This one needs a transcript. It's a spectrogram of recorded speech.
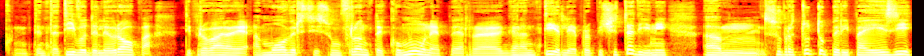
con il tentativo dell'Europa di provare a muoversi su un fronte comune per garantirli ai propri cittadini, um, soprattutto per i paesi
